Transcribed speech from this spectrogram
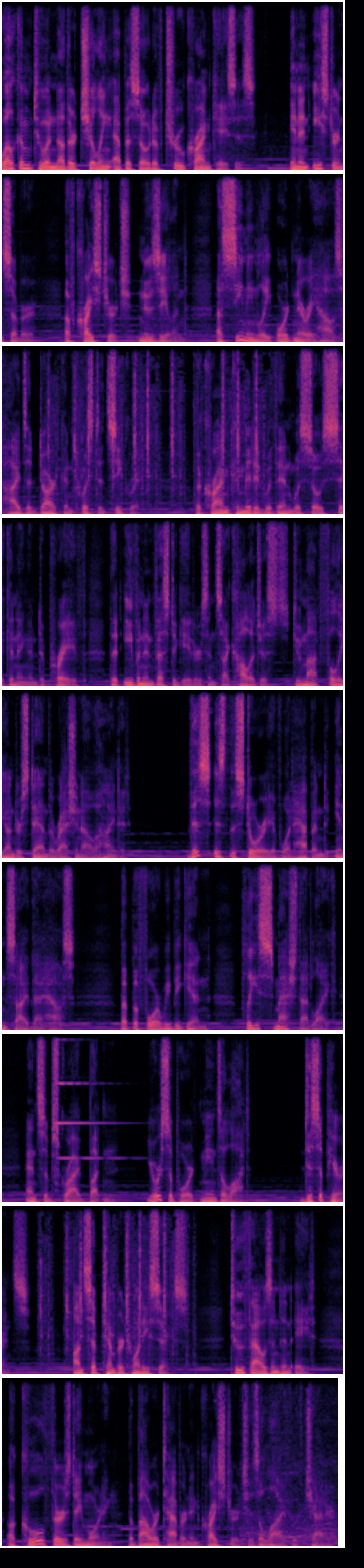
Welcome to another chilling episode of True Crime Cases. In an eastern suburb of Christchurch, New Zealand, a seemingly ordinary house hides a dark and twisted secret. The crime committed within was so sickening and depraved that even investigators and psychologists do not fully understand the rationale behind it. This is the story of what happened inside that house. But before we begin, please smash that like and subscribe button. Your support means a lot. Disappearance. On September 26, 2008, a cool Thursday morning, the Bower Tavern in Christchurch is alive with chatter.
